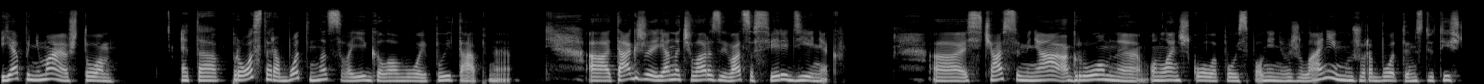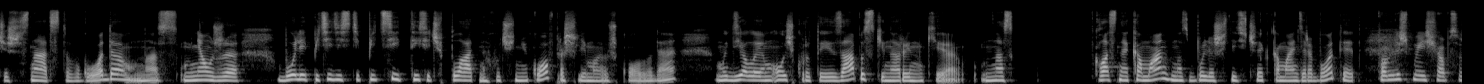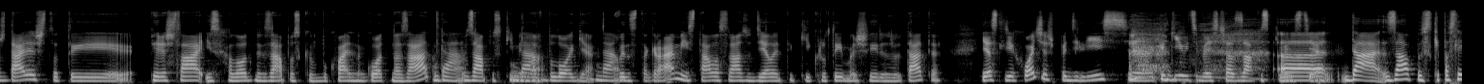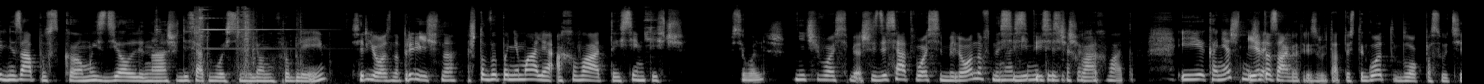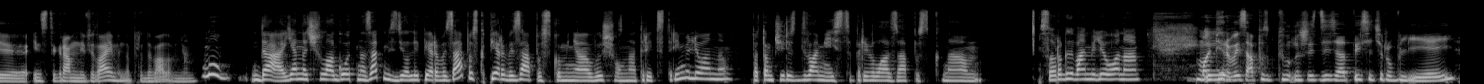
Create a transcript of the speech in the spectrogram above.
И я понимаю, что это просто работа над своей головой, поэтапная. А также я начала развиваться в сфере денег. А, сейчас у меня огромная онлайн-школа по исполнению желаний. Мы уже работаем с 2016 года. У, нас, у меня уже более 55 тысяч платных учеников прошли мою школу. Да? Мы делаем очень крутые запуски на рынке. У нас классная команда, у нас более 60 человек в команде работает. Помнишь, мы еще обсуждали, что ты перешла из холодных запусков буквально год назад да. в запуск именно да. в блоге, да. в Инстаграме, и стала сразу делать такие крутые большие результаты. Если хочешь, поделись, э, какие у тебя сейчас запуски в. А, да, запуски. Последний запуск мы сделали на 68 миллионов рублей. Серьезно, прилично. Чтобы вы понимали, охваты 7 тысяч всего лишь. Ничего себе. 68 миллионов на, на 7 тысяч охват. охватов. И, конечно И же... это за год результат. То есть ты год блог, по сути, инстаграмный вела, именно продавала в нем. Ну, да. Я начала год назад, мы сделали первый запуск. Первый запуск у меня вышел на 33 миллиона. Потом через два месяца привела запуск на 42 миллиона. Мой и... первый запуск был на 60 тысяч рублей.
